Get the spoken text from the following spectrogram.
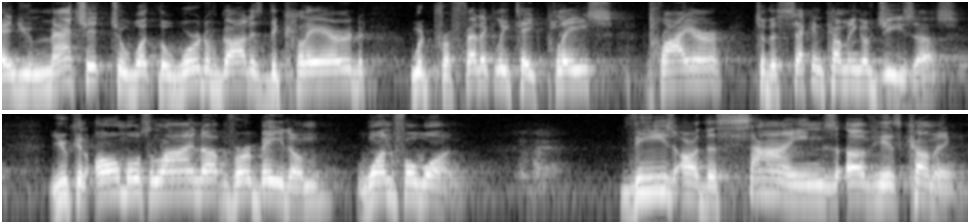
and you match it to what the Word of God has declared would prophetically take place prior to the second coming of Jesus, you can almost line up verbatim one for one. These are the signs of his coming.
